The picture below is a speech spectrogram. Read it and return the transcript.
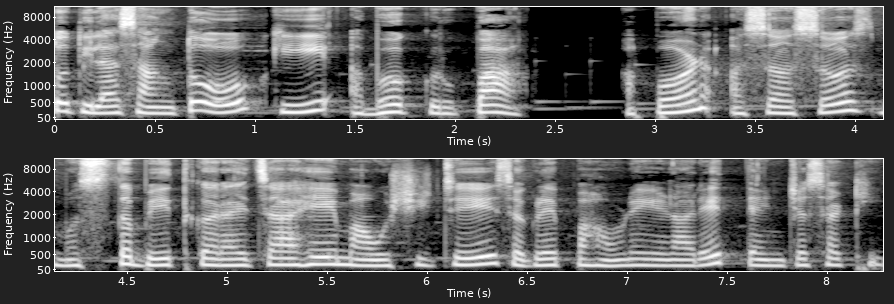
तो तिला सांगतो की अभक रूपा आपण असं असं मस्त बेत करायचं आहे. मावशीचे सगळे पाहुणे येणार आहेत त्यांच्यासाठी.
